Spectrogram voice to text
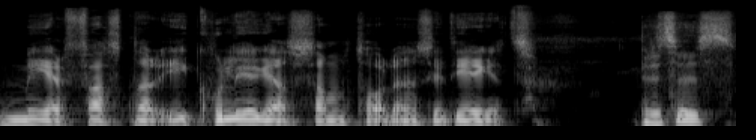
mer fastnar i kollegans samtal än sitt eget. Precis.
